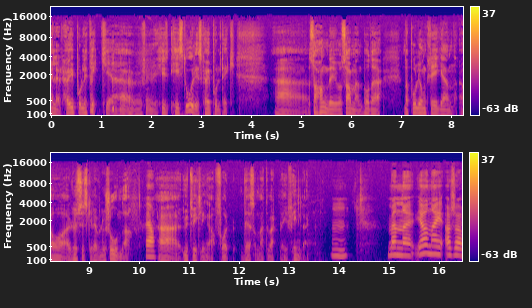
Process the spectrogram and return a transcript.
eller høypolitikk, eh, historisk høypolitikk, eh, så hang det jo sammen både Napoleonkrigen og russiske revolusjon, da. Ja. Eh, Utviklinga for det som etter hvert ble i Finland. Men eh, ja, nei, altså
